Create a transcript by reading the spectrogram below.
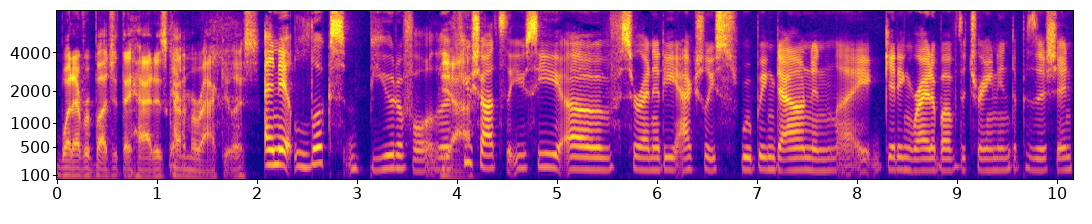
whatever budget they had is kind of miraculous. and it looks beautiful. The Yeah. few shots that you see of Serenity actually swooping down and like getting right above the train into position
